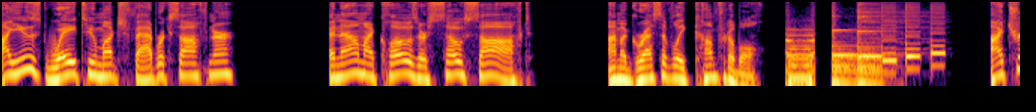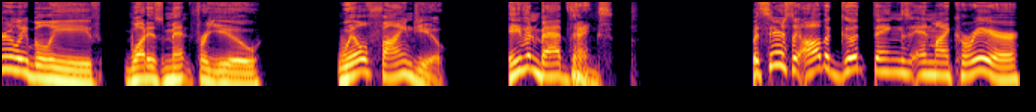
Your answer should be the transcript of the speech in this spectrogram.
I used way too much fabric softener, and now my clothes are so soft, I'm aggressively comfortable. I truly believe what is meant for you will find you, even bad things. But seriously, all the good things in my career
